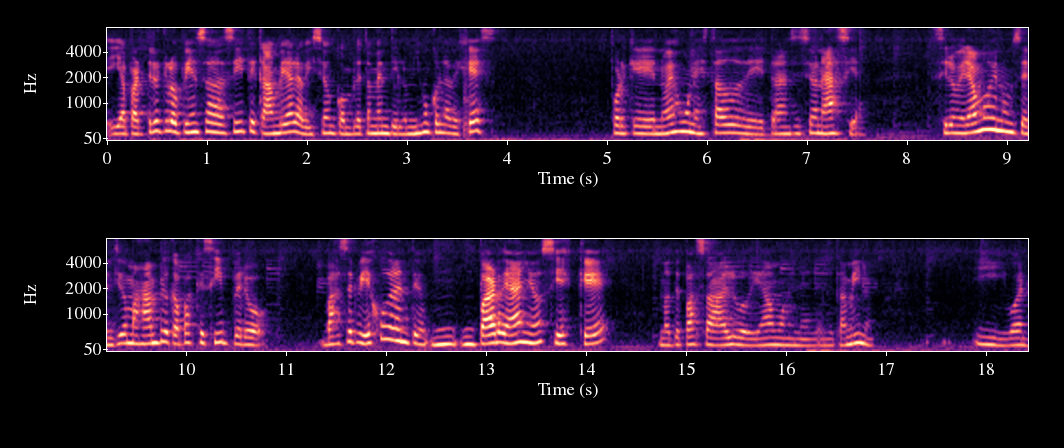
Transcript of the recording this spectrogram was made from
Y a partir de que lo piensas así, te cambia la visión completamente. Y lo mismo con la vejez. Porque no es un estado de transición hacia. Si lo miramos en un sentido más amplio, capaz que sí, pero vas a ser viejo durante un, par de años si es que no te pasa algo, digamos, en el, en el camino. Y bueno,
